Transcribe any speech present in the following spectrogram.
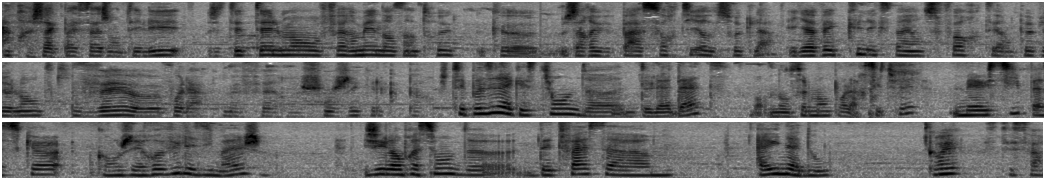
après chaque passage en télé, j'étais tellement enfermée dans un truc que j'arrivais pas à sortir de ce truc-là. Il n'y avait qu'une expérience forte et un peu violente qui pouvait euh, voilà, me faire changer quelque part. Je t'ai posé la question de, la date, bon, non seulement pour la resituer, mais aussi parce que quand j'ai revu les images, j'ai eu l'impression d'être face à une ado. Ouais, c'était ça.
